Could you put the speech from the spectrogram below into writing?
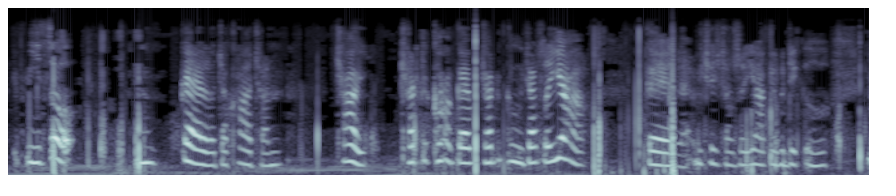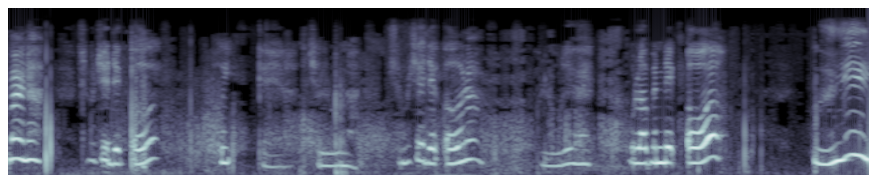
ไอ้ฟีเซอร์อืมแกเราจะฆ่าฉัน ใช่ ฉันจะฆ่าแกเพราะฉันคือชาวสยาแกแหละไม่ใช่ชาวสยาแกเป็นเด็กเออไม่นะฉันไม่ใช่เด็กเออเฮ้ย แกฉันรู้นะฉันไม่ใช่เด็กเออนะรู้ได้ไงพวกเราเป็นเด็กเออเฮ้ย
